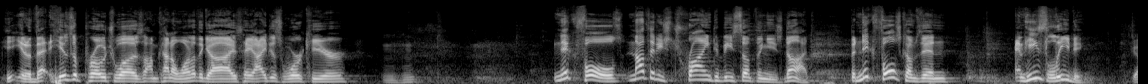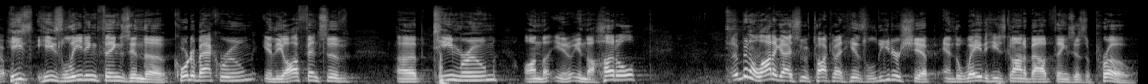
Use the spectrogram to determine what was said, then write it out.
He, you know that his approach was, "I'm kind of one of the guys. Hey, I just work here." Mm-hmm. Nick Foles, not that he's trying to be something he's not, but Nick Foles comes in and he's leading. Yep. He's he's leading things in the quarterback room, in the offensive uh, team room, on the you know in the huddle. There have been a lot of guys who have talked about his leadership and the way that he's gone about things as a pro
